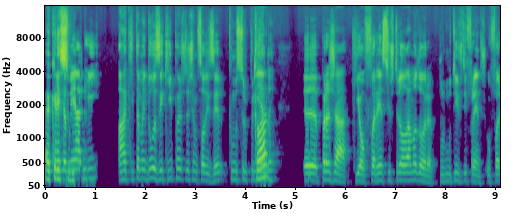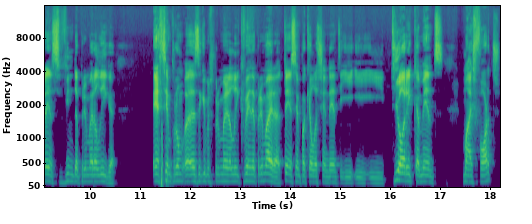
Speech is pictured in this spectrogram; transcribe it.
a querer também. Há aqui, há aqui também duas equipas, deixa-me só dizer, que me surpreendem claro. uh, para já, que é o Farense e o Estrela da Amadora, por motivos diferentes. O Farense, vindo da Primeira Liga, é sempre um, as equipas de Primeira Liga que vêm da Primeira têm sempre aquele ascendente e, e, e teoricamente mais fortes.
